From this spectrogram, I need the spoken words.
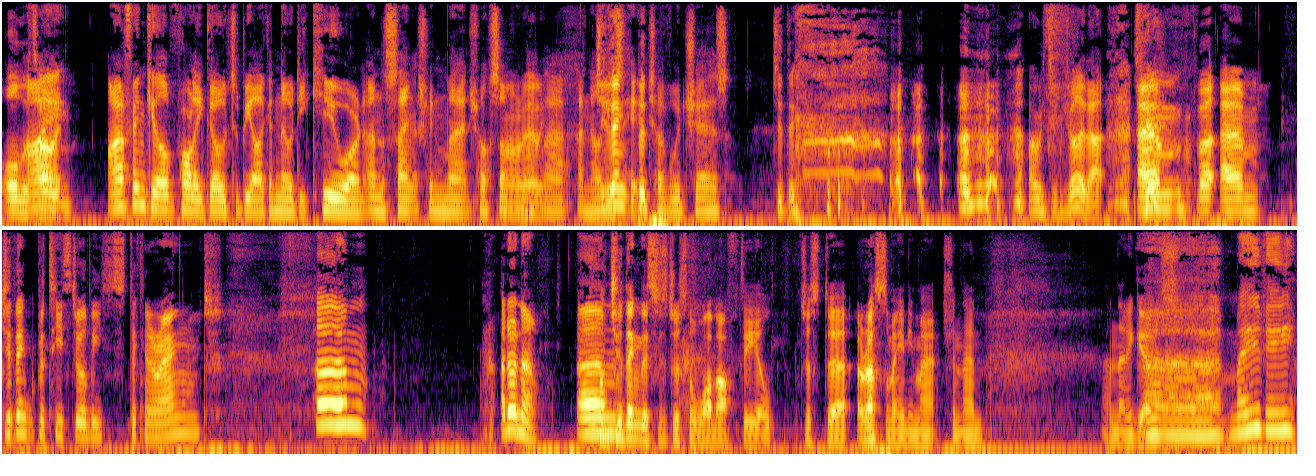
all the I- time. I think it'll probably go to be like a no DQ or an unsanctioned match or something Oh, really? like that, and they'll Do you just think hit Bat- each other with chairs. Do you think? I would enjoy that. Um, but um, do you think Batista will be sticking around? Um, I don't know. or Um, do you think this is just a one-off deal, just a, a WrestleMania match, and then and then he goes? uh, maybe.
